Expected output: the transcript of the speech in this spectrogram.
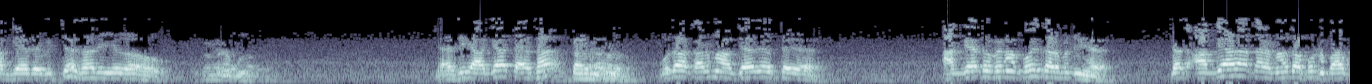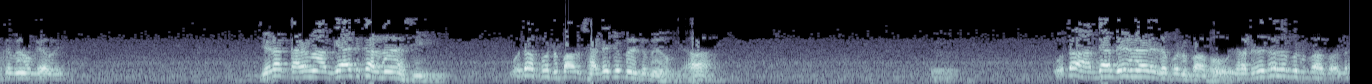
ਆਗਿਆ ਦੇ ਵਿੱਚ ਹੈ ਸਾਰੀ ਜਗ੍ਹਾ ਉਹ ਜੈਸੀ ਆਗਿਆ ਤੈਸਾ ਕਰਮ। ਉਹਦਾ ਕਰਮ ਆਗਿਆ ਦੇ ਉੱਤੇ ਹੈ। ਆਗਿਆ ਤੋਂ ਬਿਨਾ ਕੋਈ ਕਰਮ ਨਹੀਂ ਹੈ। ਜਦ ਆਗਿਆ ਵਾਲਾ ਕਰਮ ਉਹਦਾ ਪੁੰਨ ਪਾਪ ਕਿਵੇਂ ਹੋ ਗਿਆ ਵੀ ਜਿਹੜਾ ਕਰਮ ਆਗਿਆ ਚ ਕਰਨਾ ਸੀ ਉਹਦਾ ਪੁੰਨ ਪਾਪ ਸਾਡੇ ਜੁਮੇ ਕਿਵੇਂ ਹੋ ਗਿਆ? ਉਹ ਤਾਂ ਆਗਿਆ ਦੇਣ ਵਾਲੇ ਦਾ ਪੁੰਨ ਪਾਪ ਹੋ ਸਾਡੇ ਦਾ ਪੁੰਨ ਪਾਪ ਹੁੰਦਾ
